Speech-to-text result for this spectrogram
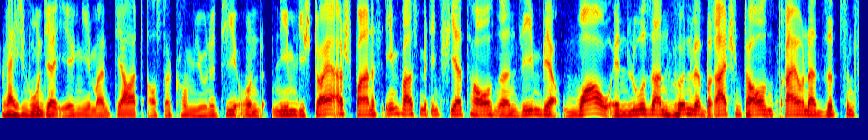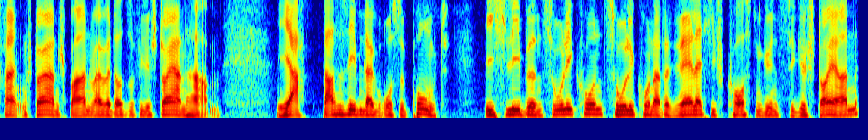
Vielleicht wohnt ja irgendjemand dort aus der Community und nehmen die Steuerersparnis ebenfalls mit den 4000. Dann sehen wir, wow, in Lausanne würden wir bereits schon 1317 Franken Steuern sparen, weil wir dort so viele Steuern haben. Ja, das ist eben der große Punkt. Ich lebe in Zolikon. Zolikon hat relativ kostengünstige Steuern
